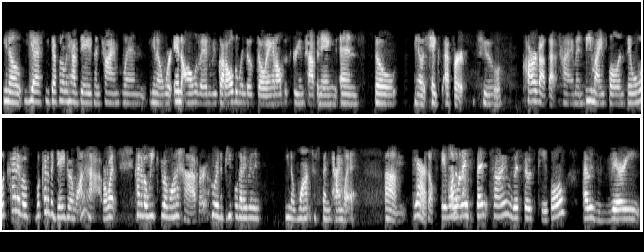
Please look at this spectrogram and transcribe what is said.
you know, yes, we definitely have days and times when, you know, we're in all of it and we've got all the windows going and all the screens happening. And so, you know, it takes effort to carve out that time and be mindful and say, well, what kind of a what kind of a day do I want to have, or what kind of a week do I want to have, or who are the people that I really, you know, want to spend time with. Um, Yes. so And when I spent time with those people, I was very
